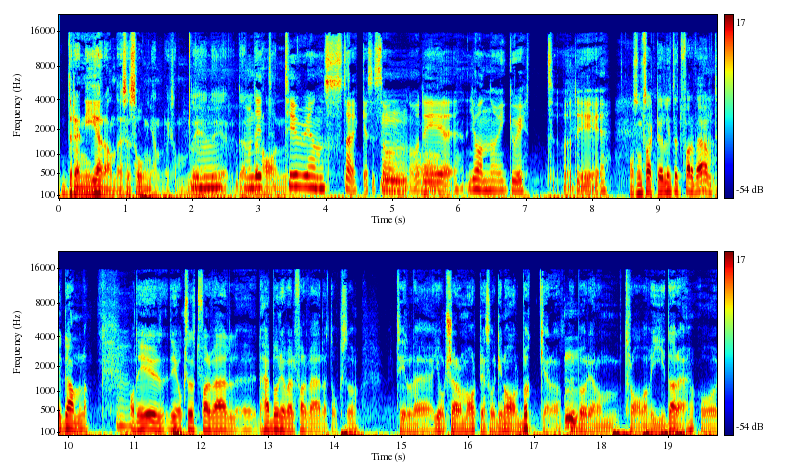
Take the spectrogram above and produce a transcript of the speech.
dränerande säsongen. Liksom. Det, Mm. det, Men den, det är en, Tyrions starka säsong Mm. och det är John och Grit och det är och som sagt det är lite ett farväl Ja. till gamla. mm. Och det är ju det är också ett farväl, eh, det här börjar väl farvälet också till eh, George R. R. Martins originalböcker. Att nu Mm. börjar de trava vidare och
